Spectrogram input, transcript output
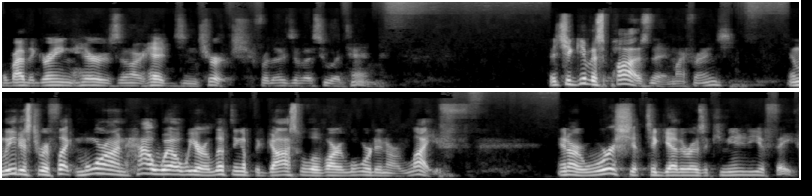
or by the graying hairs on our heads in church for those of us who attend. It should give us pause, then, my friends, and lead us to reflect more on how well we are lifting up the gospel of our Lord in our life and our worship together as a community of faith.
